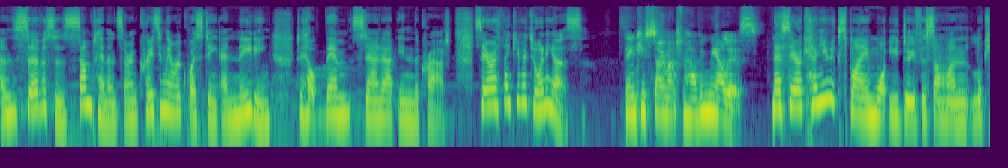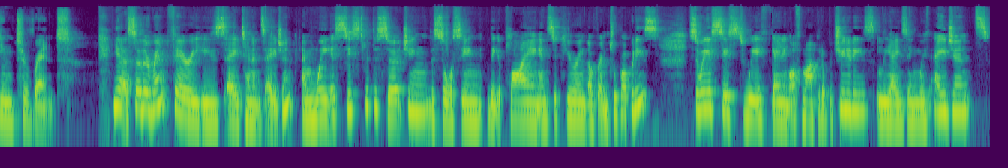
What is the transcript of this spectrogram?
and the services some tenants are increasingly requesting and needing to help them stand out in the crowd. Sarah, thank you for joining us. Thank you so much for having me, Alice. Now, Sarah, can you explain what you do for someone looking to rent? Yeah, so the Rent Fairy is a tenant's agent, and we assist with the searching, the sourcing, the applying, and securing of rental properties. So we assist with gaining off market opportunities, liaising with agents,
